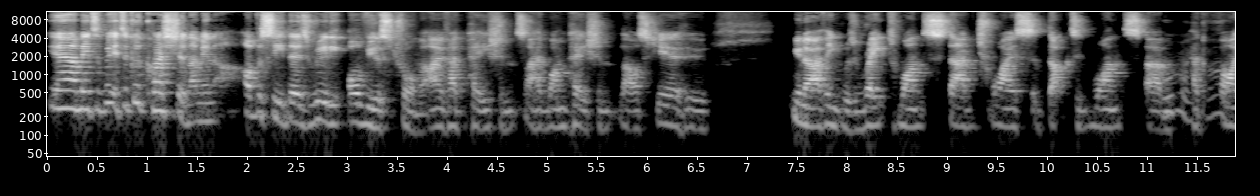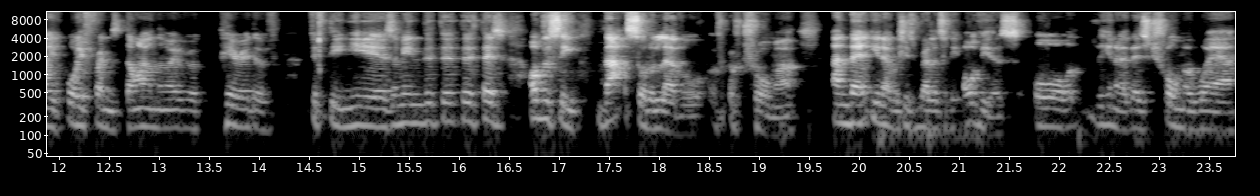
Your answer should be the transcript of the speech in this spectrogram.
Yeah, I mean, it's a, it's a good question. I mean, obviously, there's really obvious trauma. I've had patients, I had one patient last year who, you know, I think was raped once, stabbed twice, abducted once, um, oh had God. five boyfriends die on them over a period of 15 years. I mean, the, the, there's obviously that sort of level of, of, trauma, and then, you know, which is relatively obvious, or, you know, there's trauma where,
